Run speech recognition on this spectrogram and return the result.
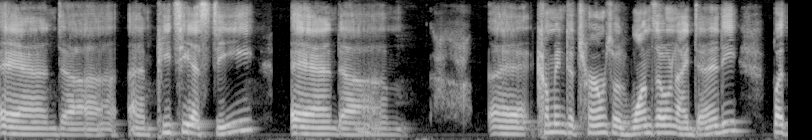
and uh, and PTSD and um, uh, coming to terms with one's own identity, but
